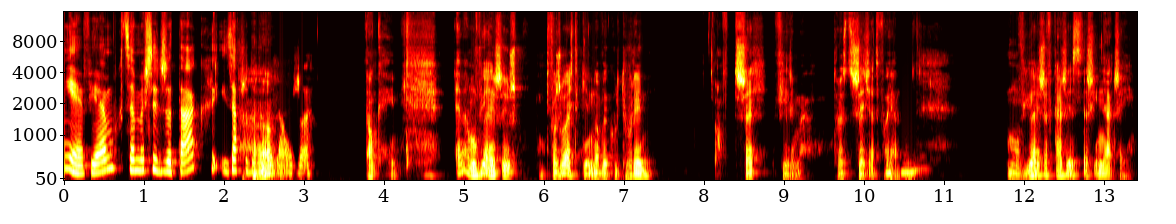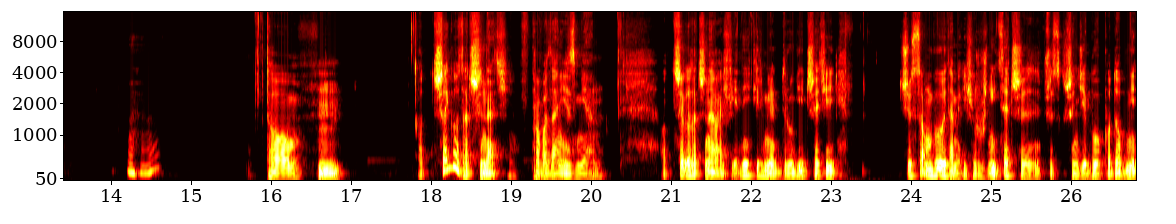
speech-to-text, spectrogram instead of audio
Nie wiem. Chcę myśleć, że tak i zawsze Aha. do tego dążę. Okej. Okay. Ewa, mówiłaś, że już tworzyłaś takie nowe kultury w trzech firmach. To jest trzecia twoja. Mhm. Mówiłaś, że w każdej jest też inaczej. Mhm. To hmm, od czego zaczynać wprowadzanie zmian? Od czego zaczynałaś? W jednej firmie, drugiej, trzeciej? Czy są, były tam jakieś różnice, czy, wszędzie było podobnie?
